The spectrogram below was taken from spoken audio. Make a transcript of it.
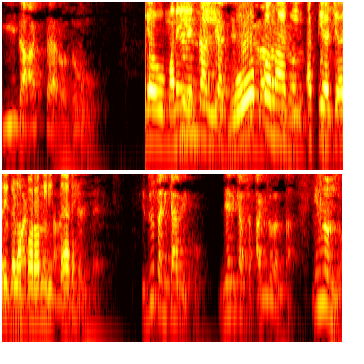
ಇದು ಆಗ್ತಾ ಇರೋದು. ಕೆಲವು ಮನೆಯಲ್ಲಿ ಅಧ್ಯಕ್ಷರು ಓಪನ್ ಆಗಿ ಅತ್ಯಾಚಾರಿಗಳ ಪರ ನಿಲ್ತಾರೆ. ಇದು ತನಿಖೆ ಆಗಬೇಕು. ದೇನಿಕ ಆಗಿರೋದಂತ. ಇನ್ನೊಂದು.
